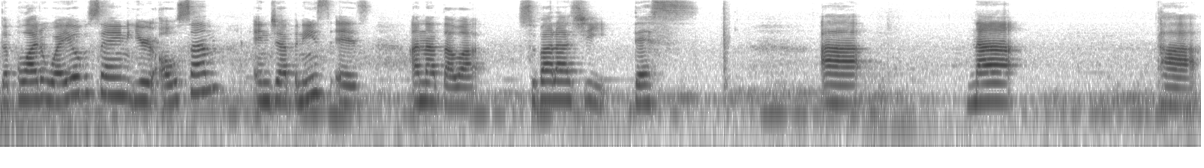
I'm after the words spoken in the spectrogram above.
The polite way of saying you're awesome in Japanese is あなたは素晴らしいです。あなた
